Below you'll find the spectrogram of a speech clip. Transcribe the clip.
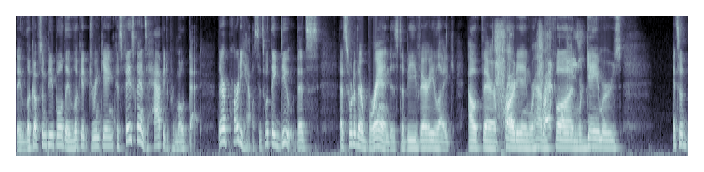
they look up some people, they look at drinking, because FaZe Clan's happy to promote that. They're a party house. It's what they do. That's that's sort of their brand is to be very like out there partying, we're having fun, we're gamers. And so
